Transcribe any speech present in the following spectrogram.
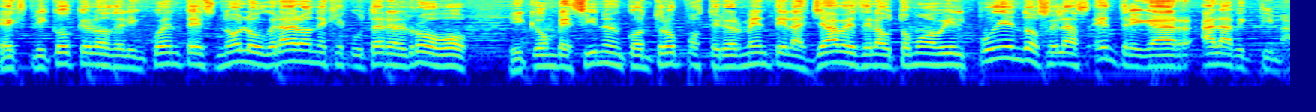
explicó que los delincuentes no lograron ejecutar el robo y que un vecino encontró posteriormente las llaves del automóvil pudiéndoselas entregar a la víctima.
